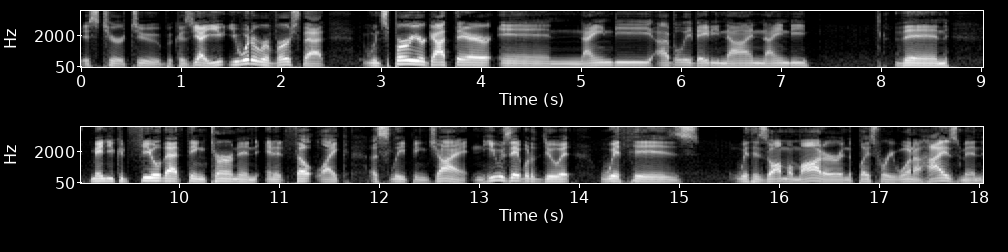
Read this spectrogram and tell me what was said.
is tier two. Because yeah, you, you would have reversed that. When Spurrier got there in 90, I believe, 89, 90, then man, you could feel that thing turn and, and it felt like a sleeping giant. And he was able to do it with his with his alma mater and the place where he won a Heisman.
